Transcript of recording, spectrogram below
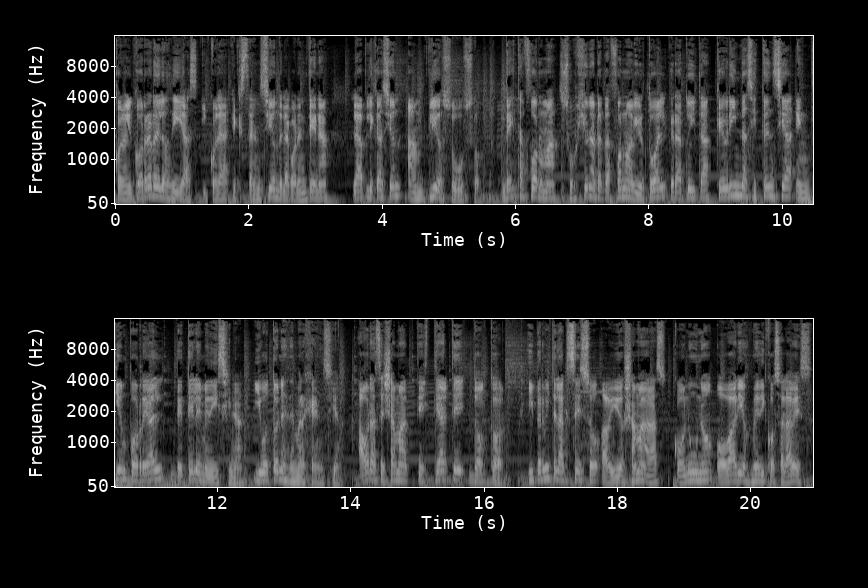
Con el correr de los días y con la extensión de la cuarentena, la aplicación amplió su uso. De esta forma, surgió una plataforma virtual gratuita que brinda asistencia en tiempo real de telemedicina y botones de emergencia. Ahora se llama Testeate Doctor y permite el acceso a videollamadas con uno o varios médicos a la vez.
